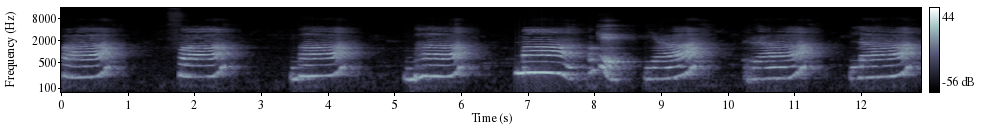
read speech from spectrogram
pa fa ba bha ma okay ya ra la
